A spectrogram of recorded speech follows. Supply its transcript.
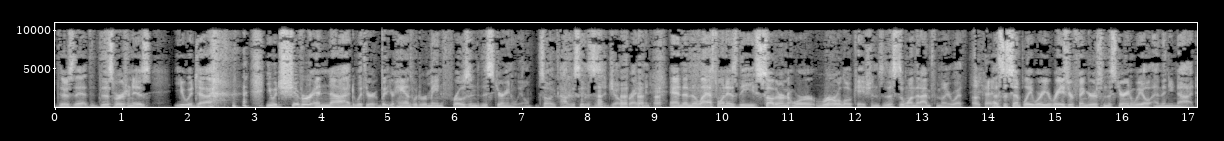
there's the, this version is you would uh, you would shiver and nod with your but your hands would remain frozen to the steering wheel. So obviously this is a joke, right? I mean, and then the last one is the southern or rural locations. This is the one that I'm familiar with. Okay. This is simply where you raise your fingers from the steering wheel and then you nod.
